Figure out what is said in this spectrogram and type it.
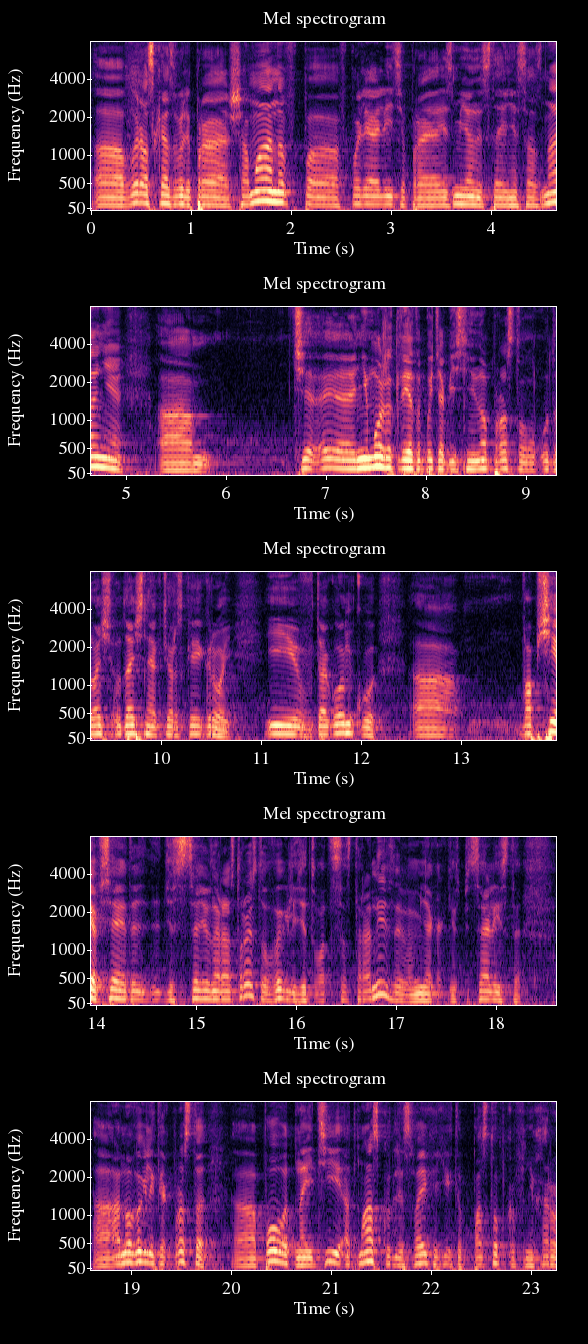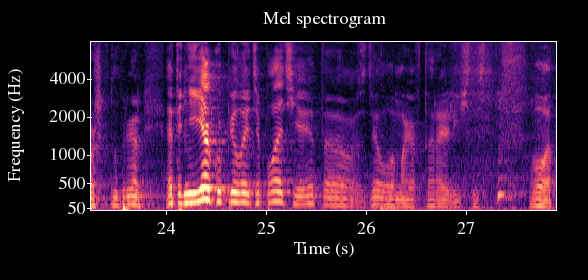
А, Вы рассказывали про шаманов по- в палеолите, про измененное состояние сознания. А, э, Не может ли это быть объяснено просто удач- удачной актерской игрой? И вдогонку, а, вообще вся это диссоциативное расстройство выглядит вот со стороны, у меня как не специалиста, а, оно выглядит как просто а, повод найти отмазку для своих каких-то поступков нехороших. Например, это не я купил эти платья, это сделала моя вторая личность. Вот.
